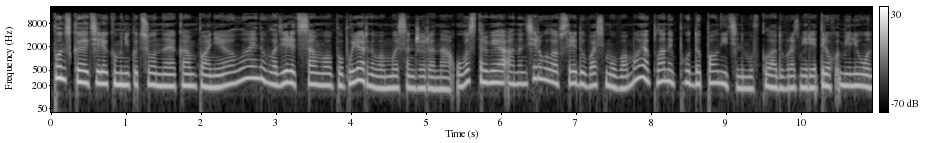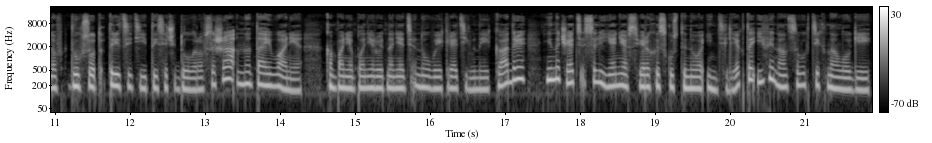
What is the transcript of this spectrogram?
Японская телекоммуникационная компания Line, владелец самого популярного мессенджера на острове, анонсировала в среду 8 мая планы по дополнительному вкладу в размере 3 миллионов 230 тысяч долларов США на Тайване. Компания планирует нанять новые креативные кадры и начать слияние в сферах искусственного интеллекта и финансовых технологий.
